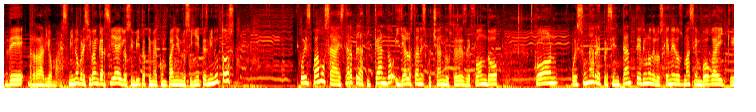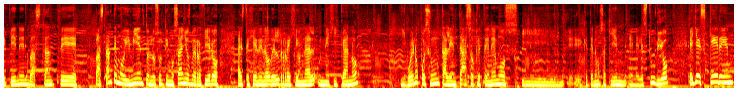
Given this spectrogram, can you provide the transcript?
de Radio Más. Mi nombre es Iván García y los invito a que me acompañen los siguientes minutos. Pues vamos a estar platicando y ya lo están escuchando ustedes de fondo con pues una representante de uno de los géneros más en boga y que tienen bastante bastante movimiento en los últimos años, me refiero a este género del regional mexicano. Y bueno, pues un talentazo que tenemos y eh, que tenemos aquí en, en el estudio. Ella es Keren,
